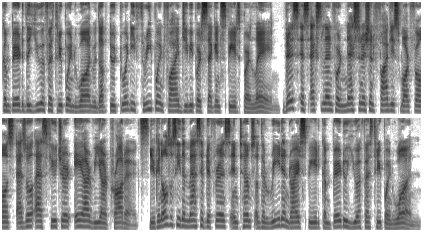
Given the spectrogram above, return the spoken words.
compared to the UFS 3.1 with up to 23.5 GB per second speeds per lane. This is excellent for next generation 5G smartphones as well as future AR VR products. You can also see the massive difference in terms of the read and write speed compared to UFS 3.1.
